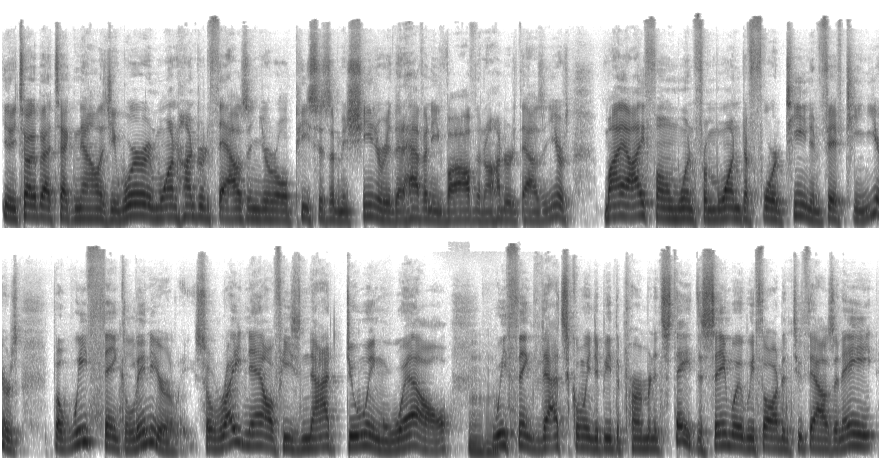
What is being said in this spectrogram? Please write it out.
you know, you talk about technology. We're in 100,000 year old pieces of machinery that haven't evolved in 100,000 years. My iPhone went from 1 to 14 in 15 years, but we think linearly. So right now if he's not doing well, mm-hmm. we think that's going to be the permanent state. The same way we thought in 2008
